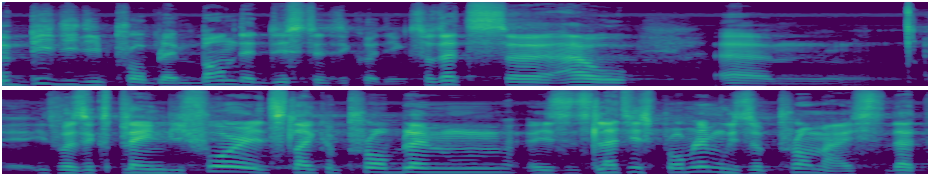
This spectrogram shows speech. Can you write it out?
a BDD problem, bounded distance decoding. So that's uh, how um, it was explained before. It's like a problem, it's lattice problem with a promise that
